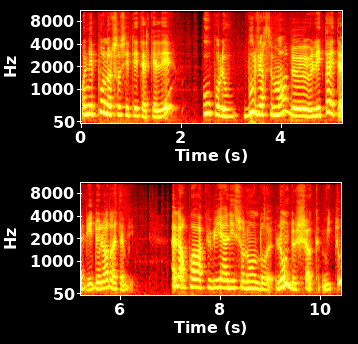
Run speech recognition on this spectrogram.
on est pour notre société telle qu'elle est ou pour le bouleversement de l'état établi, de l'ordre établi. Alors, pour avoir publié un livre sur l'onde de choc MeToo,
